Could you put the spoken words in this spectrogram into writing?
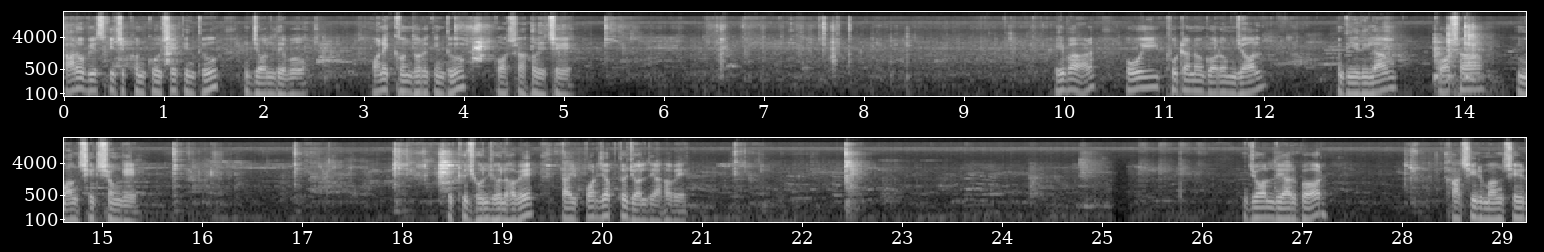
আরও বেশ কিছুক্ষণ কষে কিন্তু জল দেব। অনেকক্ষণ ধরে কিন্তু কষা হয়েছে। এবার ওই ফুটানো গরম জল দিয়ে দিলাম কষা মাংসের সঙ্গে। একটু ঝোলঝোল হবে, তাই পর্যাপ্ত জল দেওয়া হবে। জল দেওয়ার পর খাসির মাংসের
